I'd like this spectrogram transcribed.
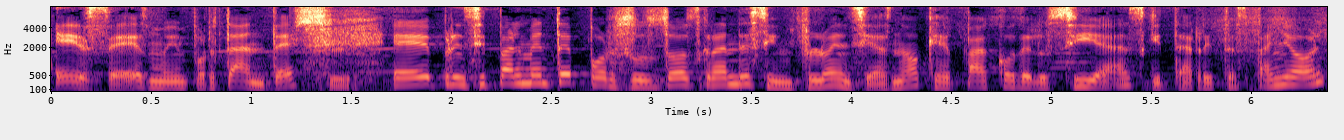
S, es muy importante. Sí. Eh, principalmente por sus dos grandes influencias, ¿no? Que Paco de Lucías, guitarrista español,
